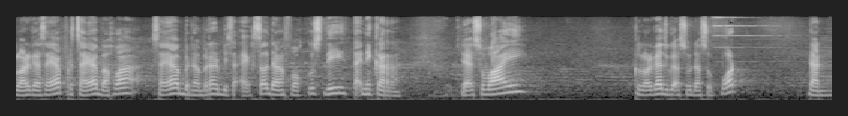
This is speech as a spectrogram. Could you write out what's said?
keluarga saya percaya bahwa saya benar-benar bisa excel dan fokus di tekniker. That's why keluarga juga sudah support dan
